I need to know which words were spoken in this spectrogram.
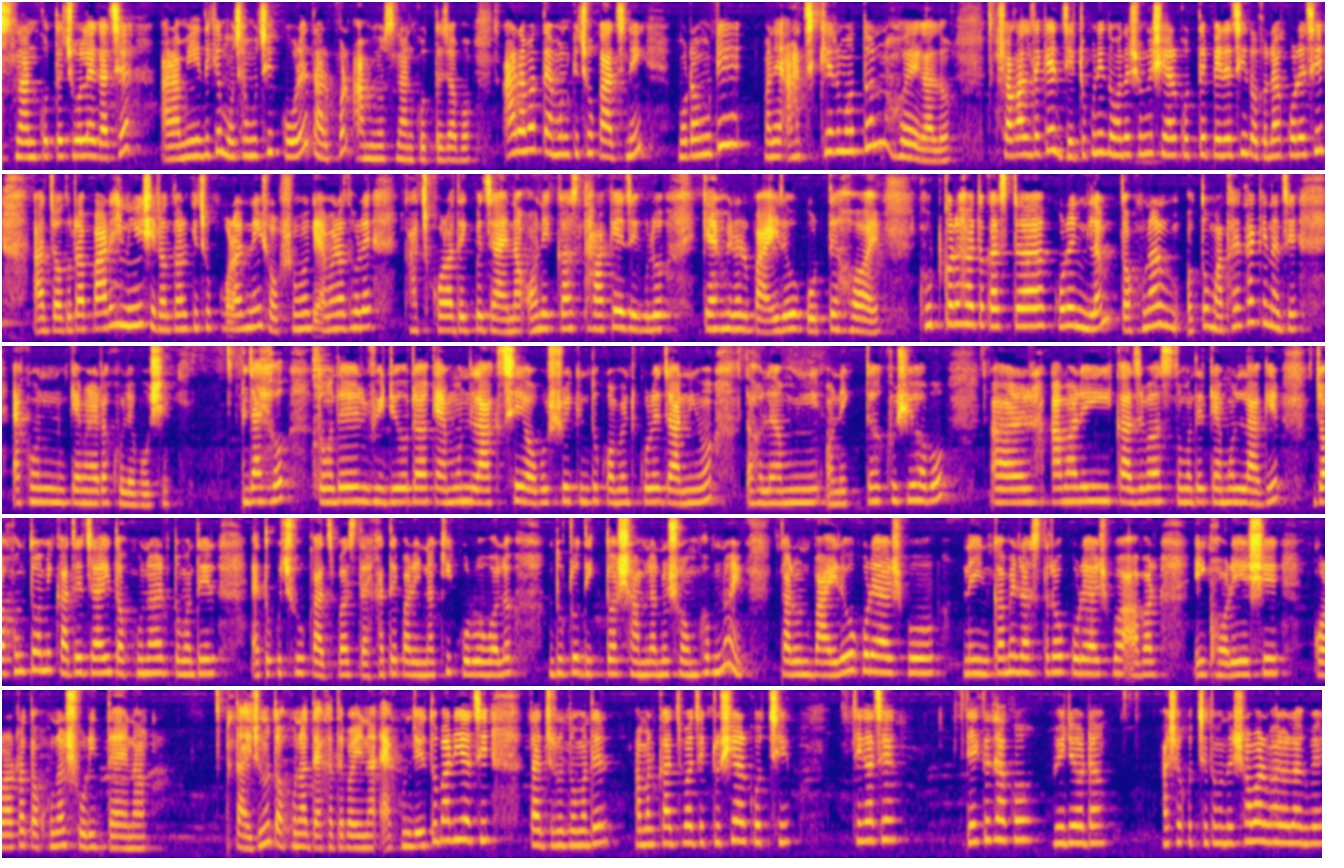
স্নান করতে চলে গেছে। আর আমি এদিকে মোছামুছি করে তারপর আমিও স্নান করতে যাব। আর আমার তেমন কিছু কাজ নেই। মোটামুটি মানে আজকের মতন হয়ে গেল। সকাল থেকে যেটুকুনি তোমাদের সঙ্গে শেয়ার করতে পেরেছি, ততটা করেছি। আর যতটা পারিনি, সেটা তো আর কিছু করার নেই। সবসময় ক্যামেরা ধরে কাজ করা দেখবে যায় না। অনেক কাজ থাকে যেগুলো ক্যামেরার বাইরেও করতে হয়। হুট করে হয়তো কাজটা করে নিলাম। তখন আর অত মাথায় থাকে না যে এখন ক্যামেরাটা খুলে বসি। যাই হোক, তোমাদের ভিডিওটা কেমন লাগছে অবশ্যই কিন্তু কমেন্ট করে জানিও, তাহলে আমি অনেকটা খুশি হব। আর আমার এই কাজবাজ তোমাদের কেমন লাগে? যখন তো আমি কাজে যাই, তখন আর তোমাদের এত কিছু কাজবাজ দেখাতে পারি না। কি করব বলো? দুটো দিক তো আর সামলানো সম্ভব নয়। কারণ বাইরেও করে আসব মানে ইনকামের রাস্তাটাও করে আসব, আবার এই ঘরে এসে করাটা তখন আর শরীর দেয় না। তাই জন্য তখন আর দেখাতে পারি না। এখন যেহেতু বাড়ি আছি, তার জন্য তোমাদের আমার কাজ বাজ একটু শেয়ার করছি। ঠিক আছে? দেখতে থাকো ভিডিওটা। আশা করছি তোমাদের সবার ভালো লাগবে।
